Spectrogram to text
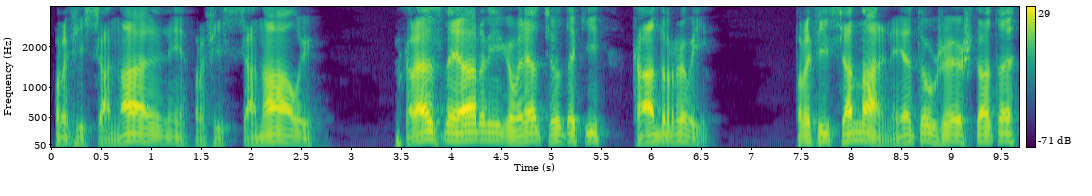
Профессиональные, профессионалы. В Красной Армии говорят все-таки кадровый. Профессиональный — это уже что-то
